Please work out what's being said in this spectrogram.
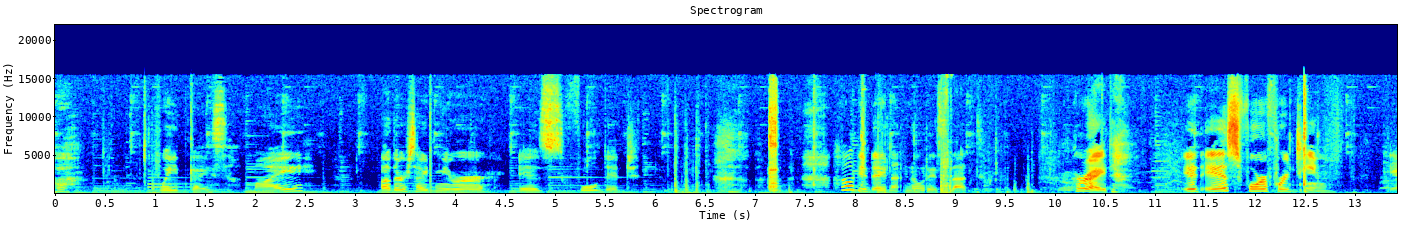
Ah, wait guys, my other side mirror is folded. How did I not notice that? Alright, it is 4.14. Yeah,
